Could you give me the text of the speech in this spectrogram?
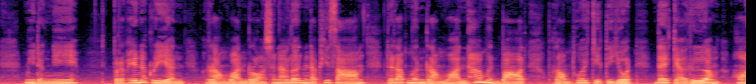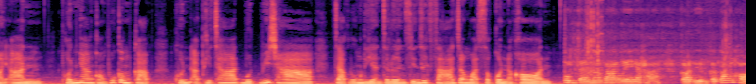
8 มีดังนี้ประเภทนักเรียน รางวัลรองชนะเลิศอันดับที่ 3 ได้รับเงินรางวัล 50,000 บาท พร้อมถ้วยเกียรติยศ ได้แก่เรื่อง หอยอัน ผลงานของผู้กำกับ คุณอภิชาติบุตรวิชา จากโรงเรียนเจริญศิลปศึกษาจังหวัดสกลนคร ภูมิใจมาก ๆ เลยนะคะ ก่อนอื่นก็ต้องขอ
